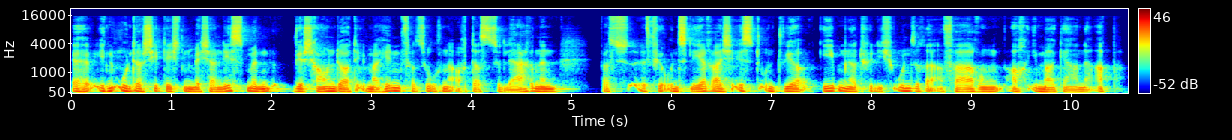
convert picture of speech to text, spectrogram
äh, in unterschiedlichen Mechanismen. Wir schauen dort immer hin, versuchen auch das zu lernen, was äh, für uns lehrreich ist. Und wir geben natürlich unsere Erfahrungen auch immer gerne ab.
